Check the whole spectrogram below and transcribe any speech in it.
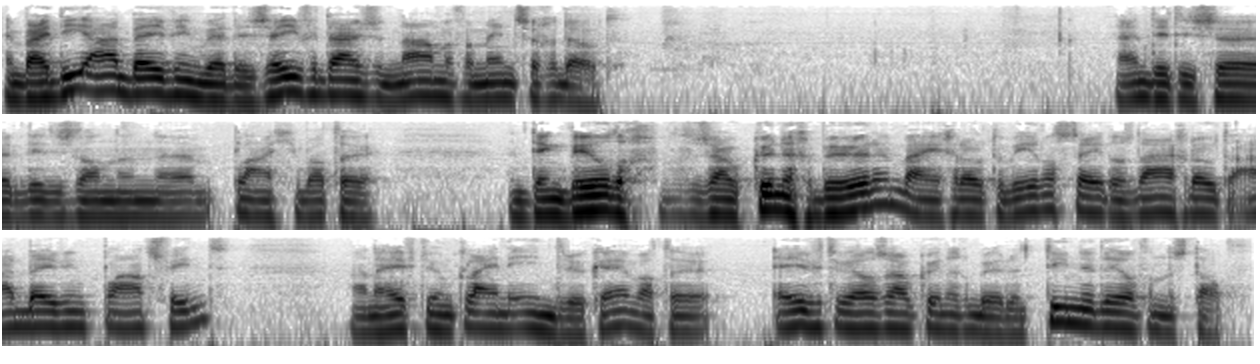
En bij die aardbeving werden 7000 namen van mensen gedood. En dit, is, uh, dit is dan een uh, plaatje wat er denkbeeldig zou kunnen gebeuren bij een grote wereldsteden als daar een grote aardbeving plaatsvindt. Maar dan heeft u een kleine indruk hè, wat er eventueel zou kunnen gebeuren. Een tiende deel van de stad.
